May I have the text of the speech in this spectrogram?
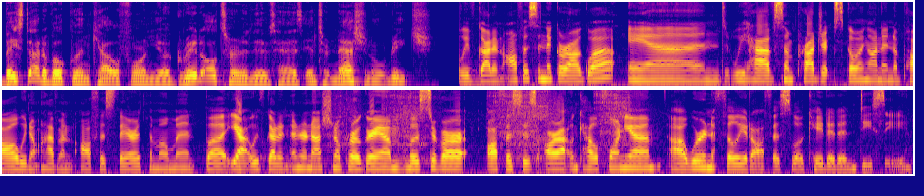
Based out of Oakland, California, Grid Alternatives has international reach. We've got an office in Nicaragua and we have some projects going on in Nepal. We don't have an office there at the moment, but yeah, we've got an international program. Most of our offices are out in California. Uh, we're an affiliate office located in DC.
